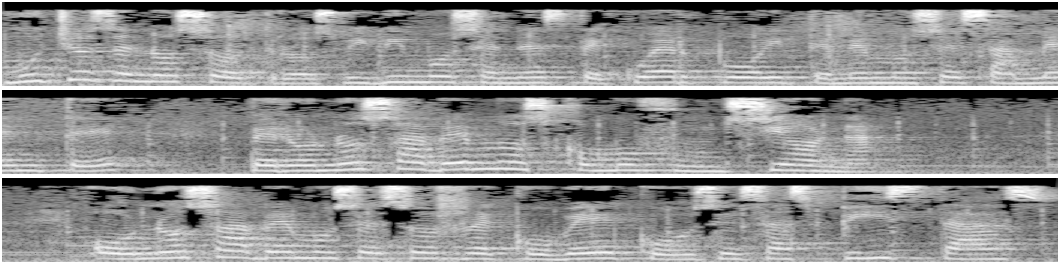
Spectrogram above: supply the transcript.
Muchos de nosotros vivimos en este cuerpo y tenemos esa mente, pero no sabemos cómo funciona o no sabemos esos recovecos, esas pistas,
